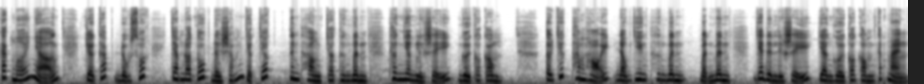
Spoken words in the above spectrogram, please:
các mới nhà ở, trợ cấp đột xuất, chăm lo tốt đời sống vật chất, tinh thần cho thương binh, thân nhân liệt sĩ, người có công. Tổ chức thăm hỏi, động viên thương binh, bệnh binh, gia đình liệt sĩ và người có công cách mạng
